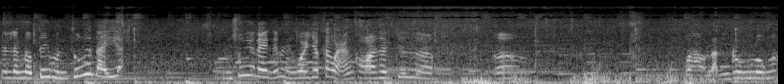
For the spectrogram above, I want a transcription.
đây lần đầu tiên mình xuống ở đây á. Mình xuống ở đây để mình quay cho các bạn coi thôi chứ à, wow lạnh rung luôn á.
